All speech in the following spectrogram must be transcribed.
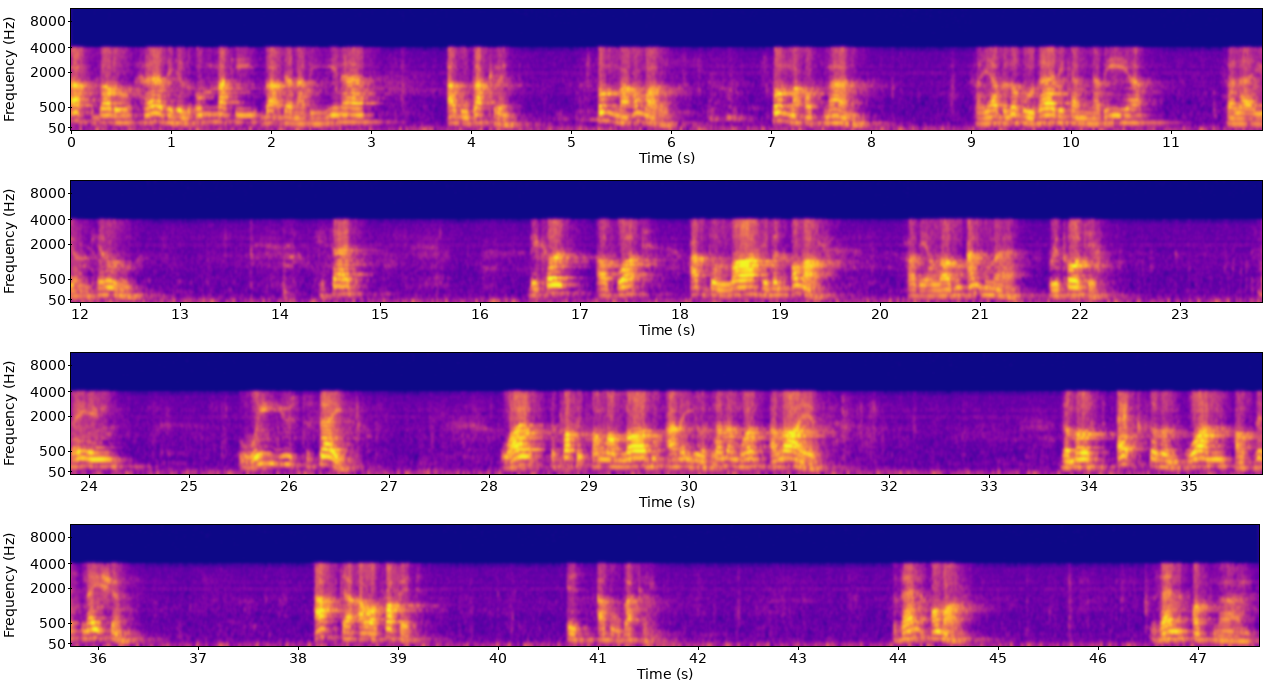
أفضل هذه الأمة بعد نبينا أبو بكر ثم عمر ثم عثمان فيبلغ ذلك النبي فلا ينكره. He said because of what Abdullah ibn Umar radiallahu anhuma reported saying we used to say whilst the Prophet sallallahu wasallam was alive the most excellent one of this nation after our Prophet is Abu Bakr. Then Umar then Uthman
